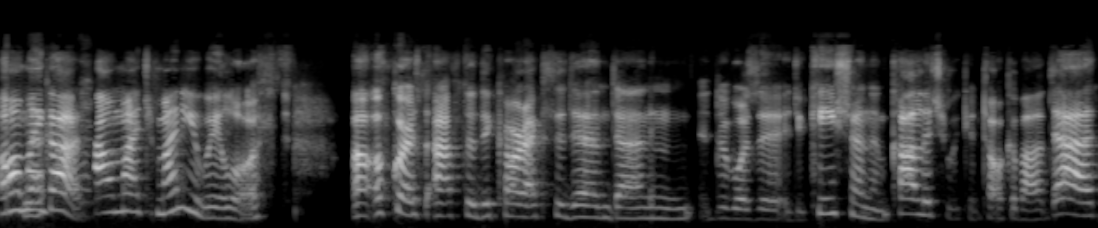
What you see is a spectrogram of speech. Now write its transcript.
oh my yeah. god how much money we lost. Uh, of course after the car accident then there was education and college we can talk about that.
